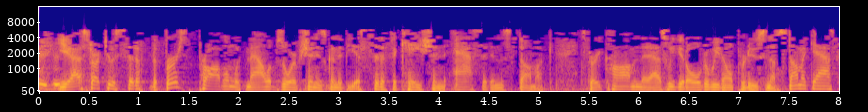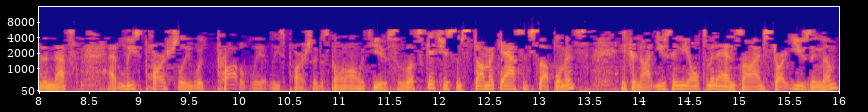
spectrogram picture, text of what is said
Mm-hmm. You got to start to acidify. The first problem with malabsorption is going to be acidification, acid in the stomach. It's very common that as we get older, we don't produce enough stomach acid, and that's at least partially, with probably at least partially, what's going on with you. So let's get you some stomach acid supplements. If you're not using the Ultimate Enzyme, start using them.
